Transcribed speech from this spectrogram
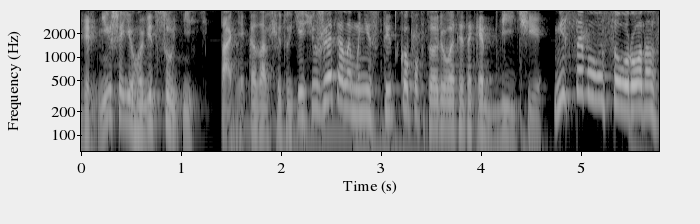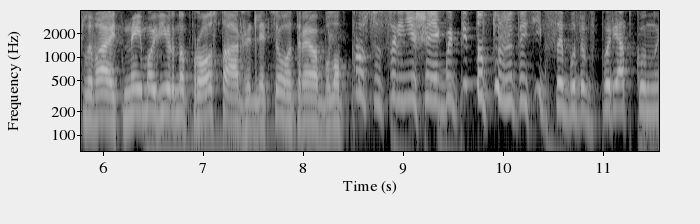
вірніше його відсутність. Так, я казав, що тут є сюжет, але мені стидко повторювати таке двічі. Місцевого Саурона зливають неймовірно просто, адже для цього треба було просто сильніше, якби піднатужитись, і все буде в порядку. Ну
